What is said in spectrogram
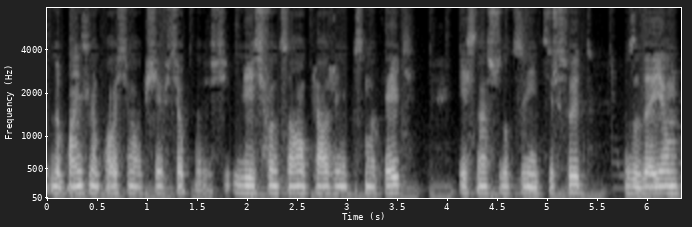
дополнительно просим вообще все, весь функционал приложения посмотреть. Если нас что-то заинтересует, задаем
